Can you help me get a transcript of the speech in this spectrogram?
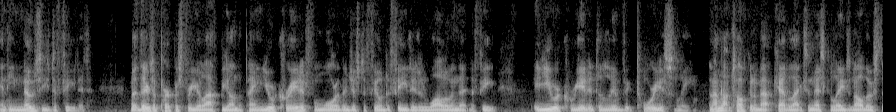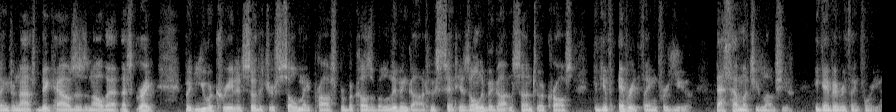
and he knows he's defeated. But there's a purpose for your life beyond the pain. You were created for more than just to feel defeated and wallow in that defeat. And you were created to live victoriously. And I'm not talking about Cadillacs and Escalades and all those things are nice, big houses and all that. That's great but you were created so that your soul may prosper because of a living God who sent his only begotten son to a cross to give everything for you. That's how much he loves you. He gave everything for you.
